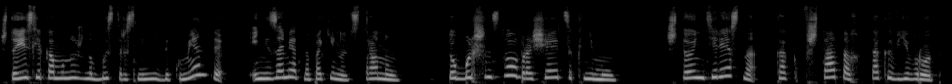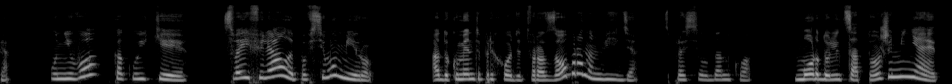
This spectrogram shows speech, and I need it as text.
что если кому нужно быстро сменить документы и незаметно покинуть страну, то большинство обращается к нему. Что интересно, как в Штатах, так и в Европе. У него, как у Икеи, свои филиалы по всему миру. А документы приходят в разобранном виде? Спросил Данко. Морду лица тоже меняет?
